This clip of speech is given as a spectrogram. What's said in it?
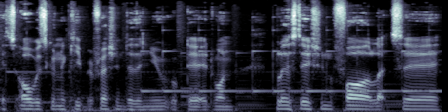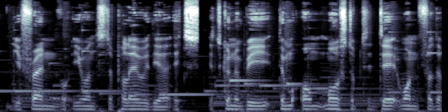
It's always going to keep refreshing to the new updated one. PlayStation 4, let's say your friend what he wants to play with you, it's it's going to be the um, most up to date one for the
